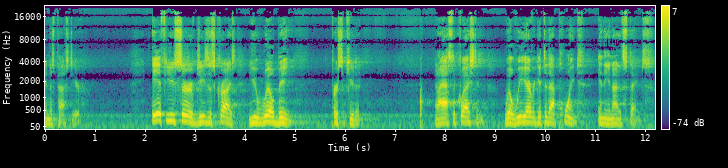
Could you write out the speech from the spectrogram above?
in this past year. If you serve Jesus Christ, you will be persecuted. And I ask the question will we ever get to that point in the United States?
